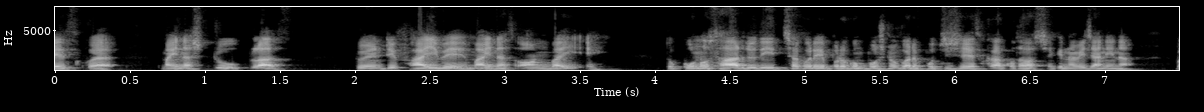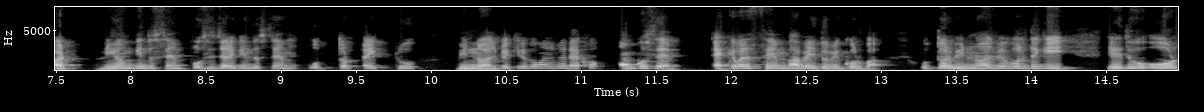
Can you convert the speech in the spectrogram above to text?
a square minus two plus twenty five a minus one by a তো কোনো স্যার যদি ইচ্ছা করে এরকম প্রশ্ন করে, পঁচিশে স্কোয়ার কোথাও আসছে কিনা আমি জানি না। বাট নিয়ম কিন্তু সেম প্রসিজার কিন্তু সেম উত্তরটা একটু ভিন্ন আসবে। কীরকম আসবে দেখো, অঙ্ক সেম একেবারে সেম ভাবেই তুমি করবা। উত্তর ভিন্ন আসবে বলতে কি, যেহেতু ওর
